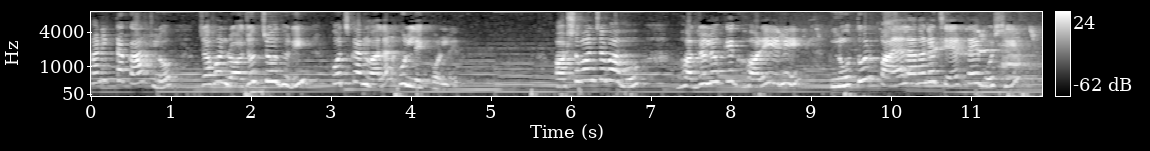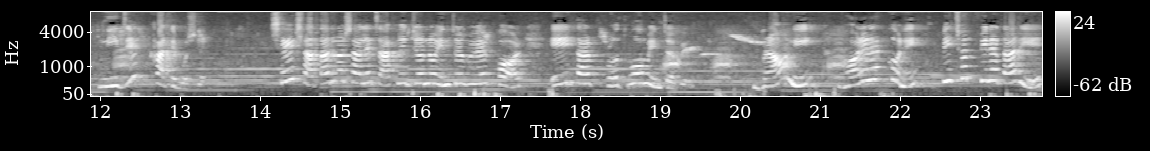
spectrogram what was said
খানিকটা কাটলো যখন রজত চৌধুরী কোচকানওয়ালার উল্লেখ করলেন। বাবু ভদ্রলোককে ঘরে এনে নতুন পায়া লাগানো চেয়ারটায় বসিয়ে নিজে খাটে বসলেন। সেই সাতান্ন সালে চাকরির জন্য ইন্টারভিউয়ের পর এই তার প্রথম ইন্টারভিউ ব্রাউনি ঘরের এক কোণে পিছন ফিরে দাঁড়িয়ে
